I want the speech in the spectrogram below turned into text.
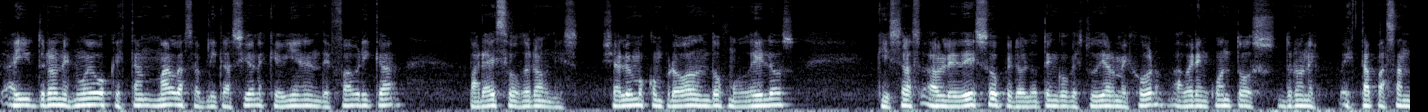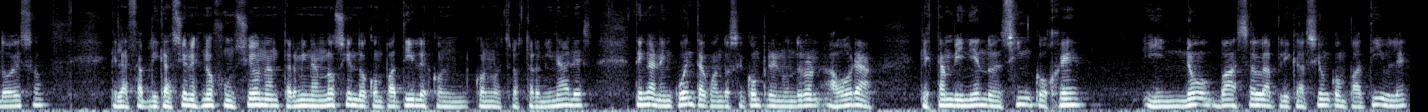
hay drones nuevos que están mal las aplicaciones que vienen de fábrica para esos drones. Ya lo hemos comprobado en dos modelos, quizás hable de eso, pero lo tengo que estudiar mejor, a ver en cuántos drones está pasando eso que las aplicaciones no funcionan, terminan no siendo compatibles con, nuestros terminales. Tengan en cuenta cuando se compren un dron ahora que están viniendo en 5G y no va a ser la aplicación compatible.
